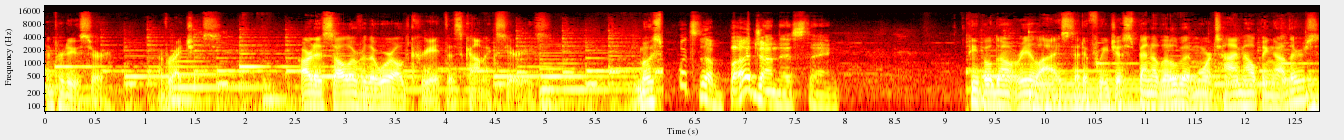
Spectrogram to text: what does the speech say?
and producer of Righteous. Artists all over the world create this comic series. Most What's the budge on this thing? people don't realize that if we just spend a little bit more time helping others,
